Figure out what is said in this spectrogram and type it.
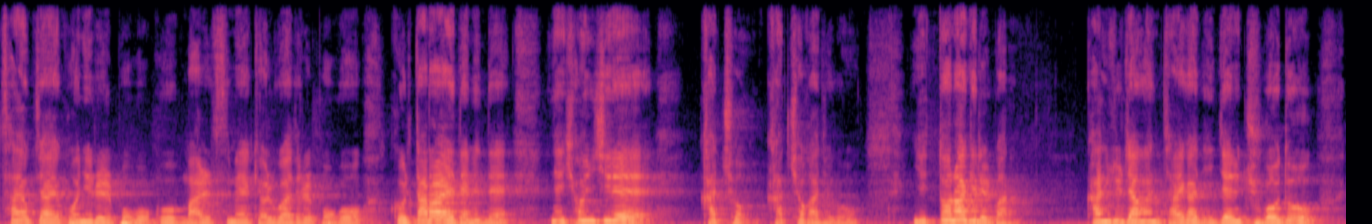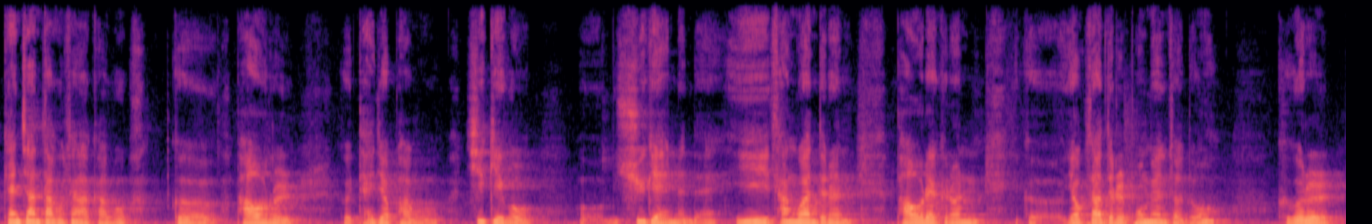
사역자의 권위를 보고 그 말씀의 결과들을 보고 그걸 따라야 되는데 그냥 현실에 갇혀, 갇혀가지고 이 떠나기를 바라. 간수장은 자기가 이제는 죽어도 괜찮다고 생각하고 그 바울을 그 대접하고 지키고 어, 쉬게 했는데 이 상관들은 바울의 그런 그 역사들을 보면서도 그거를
